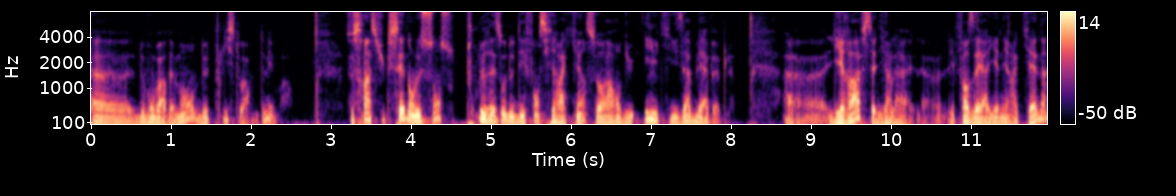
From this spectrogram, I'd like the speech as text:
euh, de bombardement de toute l'histoire, de mémoire. Ce sera un succès dans le sens où tout le réseau de défense irakien sera rendu inutilisable et aveugle. Euh, L'IRAF, c'est-à-dire les forces aériennes irakiennes,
